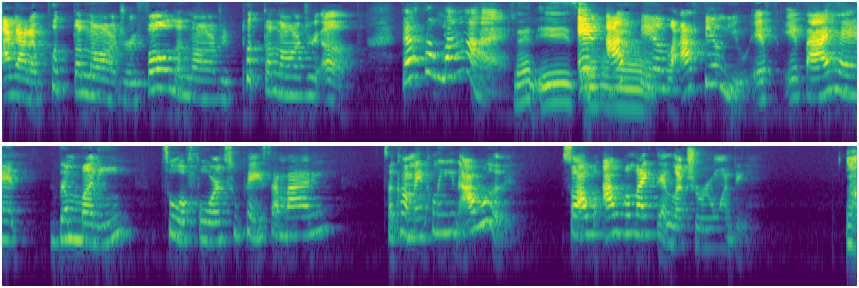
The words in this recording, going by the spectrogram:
I gotta put the laundry, fold the laundry, put the laundry up. That's a lot. that is And a I feel I feel you. If if I had the money to afford to pay somebody to come and clean, I would. So I, I would like that luxury one day.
